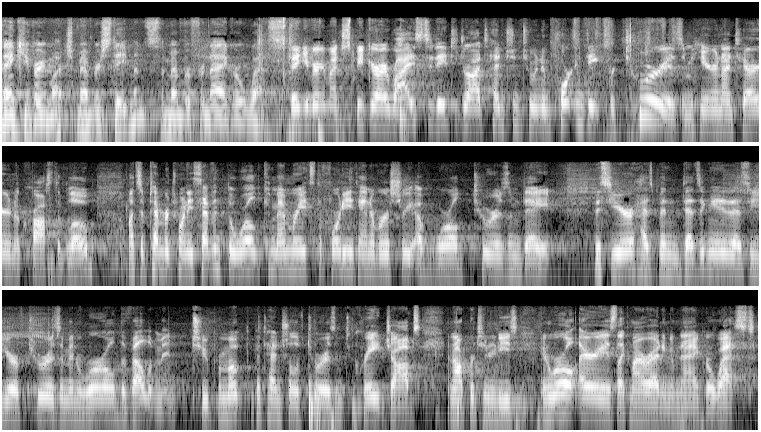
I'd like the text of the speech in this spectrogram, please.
Thank you very much. Member statements. The member for Niagara West. Thank you very much, Speaker. I rise today to draw attention to an important date for tourism here in Ontario and across the globe. On September 27th, the world commemorates the 40th anniversary of World Tourism Day. This year has been designated as the year of tourism and rural development to promote the potential of tourism to create jobs and opportunities in rural areas like my riding of Niagara West.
